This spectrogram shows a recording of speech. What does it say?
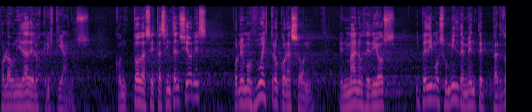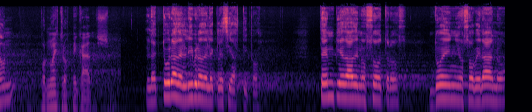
por la unidad de los cristianos. Con todas estas intenciones ponemos nuestro corazón en manos de Dios y pedimos humildemente perdón por nuestros pecados. Lectura del libro del eclesiástico. Ten piedad de nosotros, dueño soberano,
